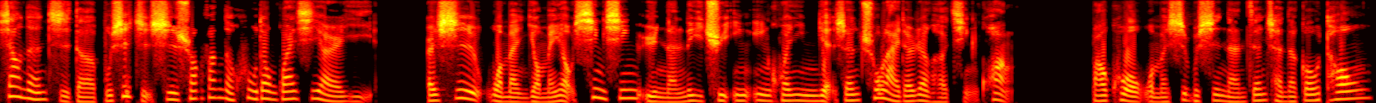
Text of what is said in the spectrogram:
效能指的不是只是双方的互动关系而已。而是我们有没有信心与能力去应应婚姻衍生出来的任何情况，包括我们是不是能真诚的沟通，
